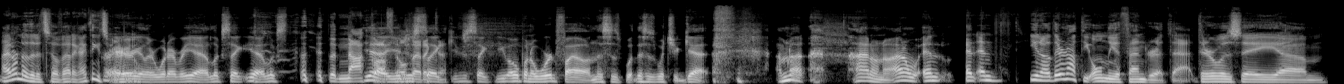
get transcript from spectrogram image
I don't know that it's Helvetic. I think it's or Arial. Arial or whatever. Yeah, it looks like yeah, it looks the knockoff yeah. You're just Helvetica. like you're just like you open a word file and this is what this is what you get. I'm not. I don't know. I don't. And and and you know they're not the only offender at that. There was a um,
